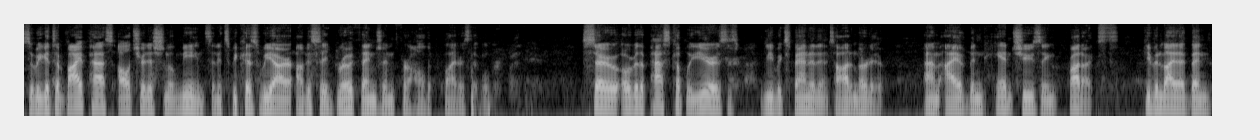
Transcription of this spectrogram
So we get to bypass all traditional means, and it's because we are obviously a growth engine for all the providers that we'll work with. So over the past couple of years, we've expanded into automotive. Um, I have been hand choosing products. Keep in mind, I've been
